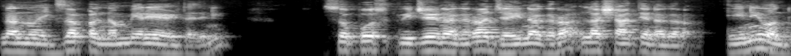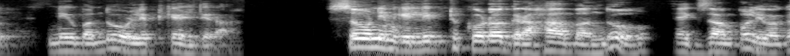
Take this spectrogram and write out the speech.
ನಾನು ಎಕ್ಸಾಂಪಲ್ ನಮ್ಮ ಏರಿಯಾ ಹೇಳ್ತಾ ಇದ್ದೀನಿ. ಸಪೋಸ್ ವಿಜಯನಗರ, ಜಯನಗರ, ಇಲ್ಲ ಶಾಂತಿನಗರ, ಏನೇ ಒಂದು, ನೀವು ಬಂದು ಲಿಫ್ಟ್ ಕೇಳ್ತೀರಾ? ಸೊ ನಿಮಗೆ ಲಿಫ್ಟ್ ಕೊಡೋ ಗ್ರಹ ಬಂದು ಎಕ್ಸಾಂಪಲ್ ಇವಾಗ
